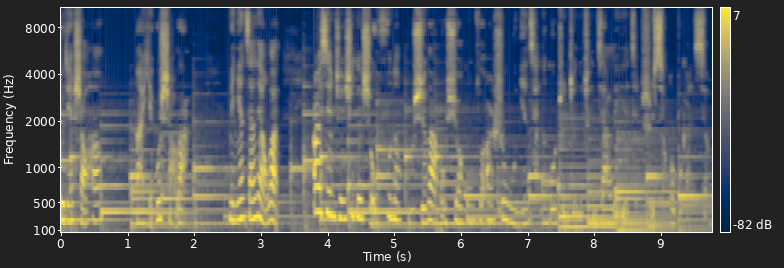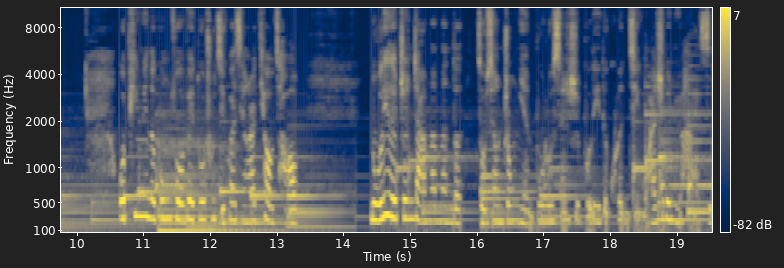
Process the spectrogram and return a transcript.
有点少哈，啊也不少啦。每年攒两万，二线城市的首付呢五十万，我需要工作二十五年才能够真正的成我拼命的工作，为多出几块钱而跳槽。努力的挣扎，慢慢的走向中年，步入三十不立的困境。我还是个女孩子，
